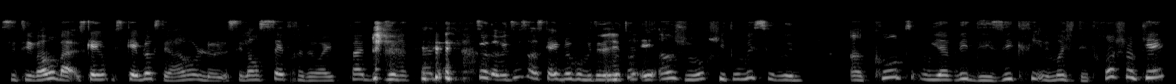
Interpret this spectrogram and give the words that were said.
c'était vraiment, bah, Skyblog, c'était vraiment le, c'est l'ancêtre de Wattpad. De Wattpad. on avait tous un Skyblog, on mettait des photos. Et un jour, je suis tombée sur une un compte où il y avait des écrits. Mais moi, j'étais trop choquée.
